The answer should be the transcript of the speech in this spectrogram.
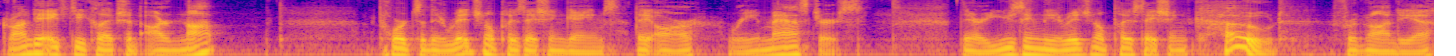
Grandia HD collection are not ports of the original PlayStation games; they are remasters. They are using the original PlayStation code for Grandia,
